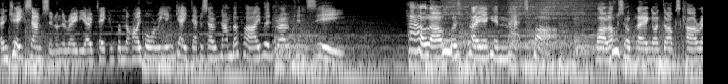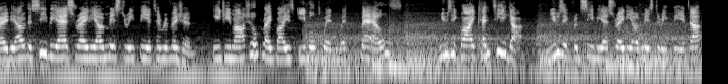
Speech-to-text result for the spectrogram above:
and Jake Sampson on the radio, taken from the Hyborian Gate, episode number 5 at Broken Sea. Paolo was playing in Matt's bar, while also playing on Doc's car radio, the CBS Radio Mystery Theater revision. E.G. Marshall played by his evil twin with bells. Music by Cantiga. Music from CBS Radio Mystery Theater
